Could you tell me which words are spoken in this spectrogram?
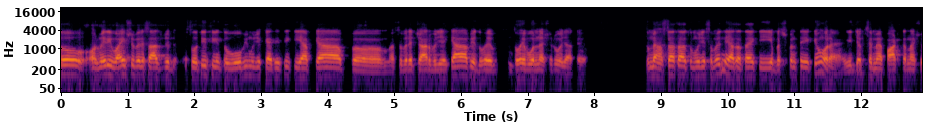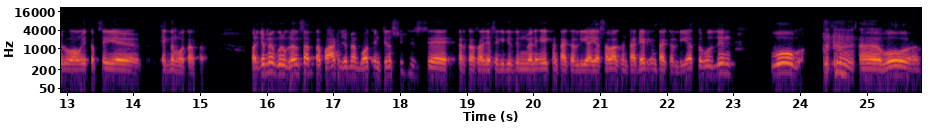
तो और मेरी वाइफ जो मेरे साथ जो सोती थी तो वो भी मुझे कहती थी कि आप क्या सवेरे चार बजे क्या आप ये धोए धोए बोलना शुरू हो जाते हो? तो मैं हंसता था तो मुझे समझ नहीं आता था कि ये बचपन से ये क्यों हो रहा है? ये जब से मैं पाठ करना शुरू हुआ ये तब से ये एकदम होता था। और जब मैं गुरु ग्रंथ साहब का पाठ, जब मैं बहुत इंटेंसिटी से करता था, जैसे कि जिस दिन मैंने एक घंटा कर लिया या सवा घंटा, डेढ़ घंटा कर लिया तो उस दिन वो वो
